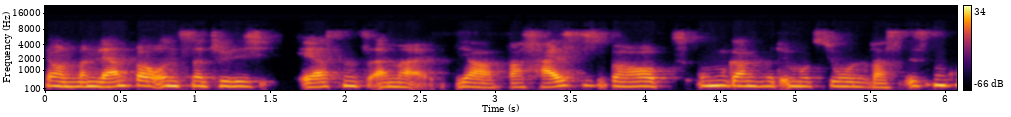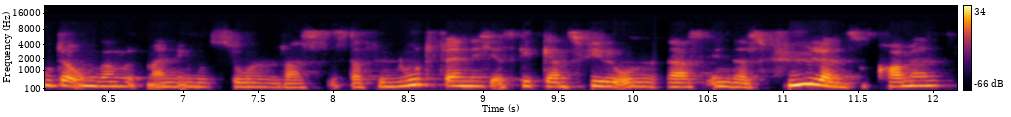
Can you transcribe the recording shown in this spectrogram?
Ja, und man lernt bei uns natürlich erstens einmal, ja, was heißt es überhaupt, Umgang mit Emotionen? Was ist ein guter Umgang mit meinen Emotionen? Was ist dafür notwendig? Es geht ganz viel um das, in das Fühlen zu kommen,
